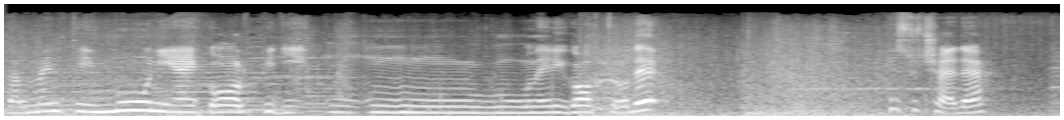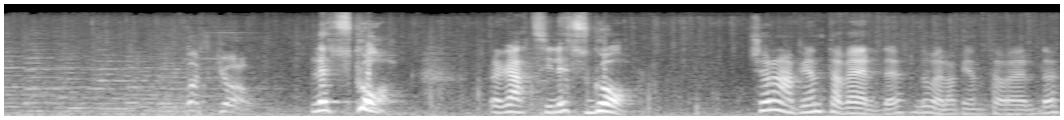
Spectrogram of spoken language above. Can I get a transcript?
Totalmente immuni ai colpi di un, un- un elicottero. De- che succede? Let's go. Let's go! Ragazzi, let's go! C'era una pianta verde? Dov'è la pianta verde?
